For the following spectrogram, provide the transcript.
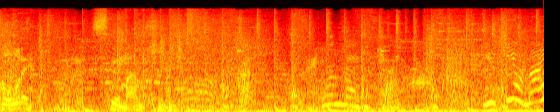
これ。すまんすまん。運命の距離。雪を前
